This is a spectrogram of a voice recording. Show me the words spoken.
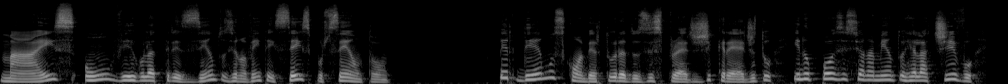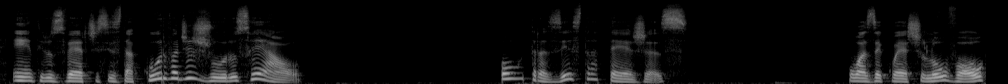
mais 1,396%. Perdemos com a abertura dos spreads de crédito e no posicionamento relativo entre os vértices da curva de juros real. Outras estratégias. O Azequest Low Vol,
